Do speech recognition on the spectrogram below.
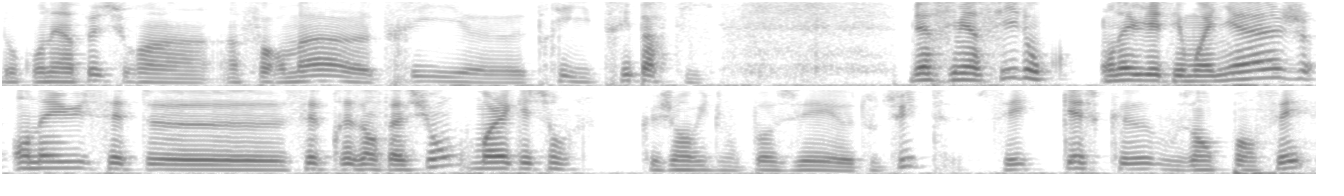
Donc, on est un peu sur un, format euh, tri, tri, triparti. Merci, merci. Donc, on a eu les témoignages, on a eu cette, cette présentation. Moi, la question que j'ai envie de vous poser euh, tout de suite, c'est qu'est-ce que vous en pensez?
